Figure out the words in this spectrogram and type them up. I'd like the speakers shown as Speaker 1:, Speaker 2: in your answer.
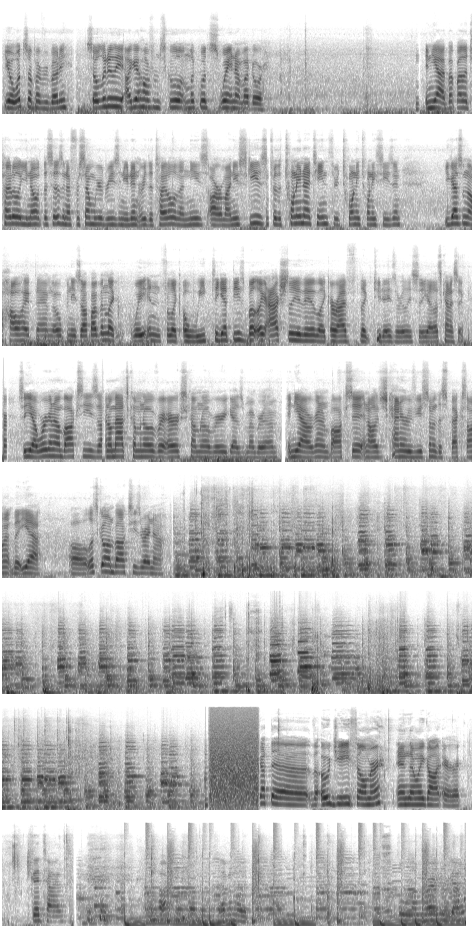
Speaker 1: Yo, what's up everybody? So literally, I get home from school and look what's waiting at my door. And yeah, I bet by the title you know what this is, and if for some weird reason you didn't read the title, then these are my new skis for the 2019 through 2020 season. You guys don't know how hyped I am to open these up. I've been like waiting for like a week to get these, but like actually they like arrived like two days early, so yeah, that's kind of sick. So yeah, we're gonna unbox these. I know Matt's coming over, Eric's coming over, you guys remember them. And yeah, we're gonna unbox it, and I'll just kind of review some of the specs on it, but yeah. Uh, let's go unbox these right now. Got the the OG filmer, and then we got Eric. Good times. Unboxing struggles with Evan Lloyd. Ready to go? All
